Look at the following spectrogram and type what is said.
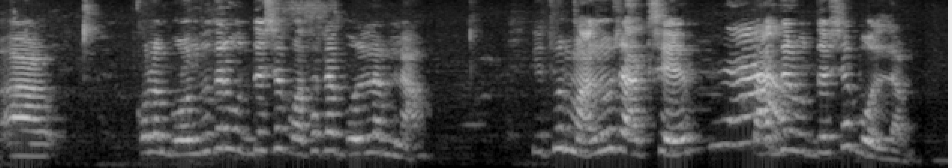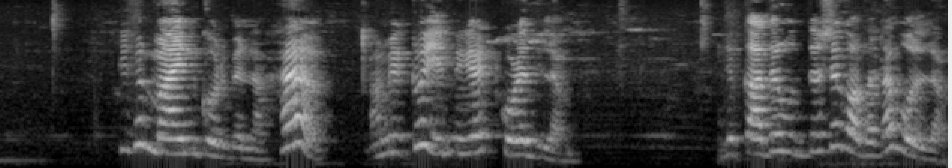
আর কোনো বন্ধুদের উদ্দেশ্যে কথাটা বললাম না। কিছু মানুষ আছে, তাদের উদ্দেশ্যে বললাম। কিছু মাইন্ড করবে না হ্যাঁ? আমি একটু ইন্ডিকেট করে দিলাম। যে কাদের উদ্দেশ্যে কথাটা বললাম।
